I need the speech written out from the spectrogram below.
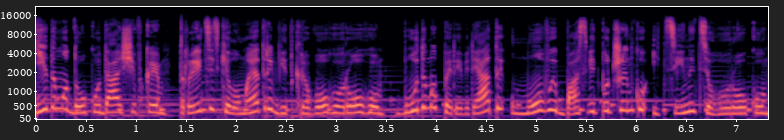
Їдемо до Кудашівки, 30 кілометрів від Кривого Рогу. Будемо перевіряти умови баз відпочинку і ціни цього року.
